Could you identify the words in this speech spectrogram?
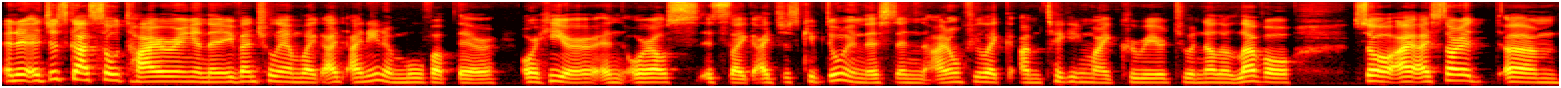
and it, just got so tiring and then eventually i'm like I, I need to move up there or here and or else it's like i just keep doing this and i don't feel like i'm taking my career to another level so i, I started um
